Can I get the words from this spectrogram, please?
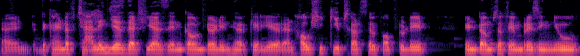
and the kind of challenges that she has encountered in her career and how she keeps herself up to date in terms of embracing new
